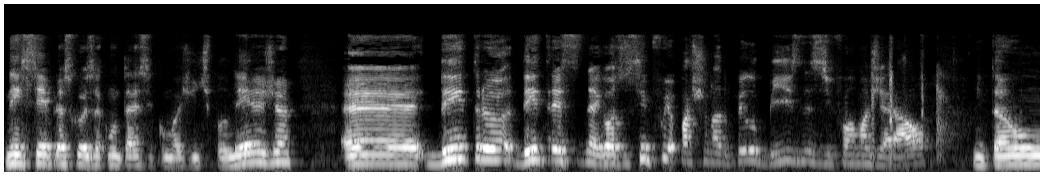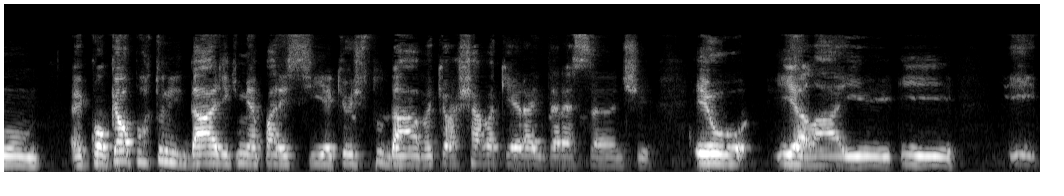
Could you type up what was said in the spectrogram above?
nem sempre as coisas acontecem como a gente planeja. É, dentro, dentro desses negócios, eu sempre fui apaixonado pelo business de forma geral. Então, é, qualquer oportunidade que me aparecia, que eu estudava, que eu achava que era interessante, eu ia lá e, e, e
